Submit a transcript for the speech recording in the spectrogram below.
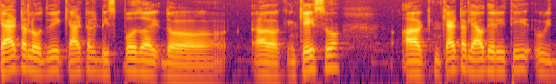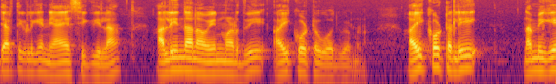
ಕ್ಯಾಟಲ್ಲಿ ಹೋದ್ವಿ. ಕ್ಯಾಟಲ್ ಡಿಸ್ಪೋಸ್ ಕೇಸು ಆ ಕ್ಯಾಟಲ್ಲಿ ಯಾವುದೇ ರೀತಿ ವಿದ್ಯಾರ್ಥಿಗಳಿಗೆ ನ್ಯಾಯ ಸಿಗಲಿಲ್ಲ, ಅಲ್ಲಿಂದ ನಾವು ಏನು ಮಾಡಿದ್ವಿ? ಹೈಕೋರ್ಟಿಗೆ ಹೋದ್ವಿ ಮೇಡಮ್ ಹೈಕೋರ್ಟಲ್ಲಿ ನಮಗೆ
